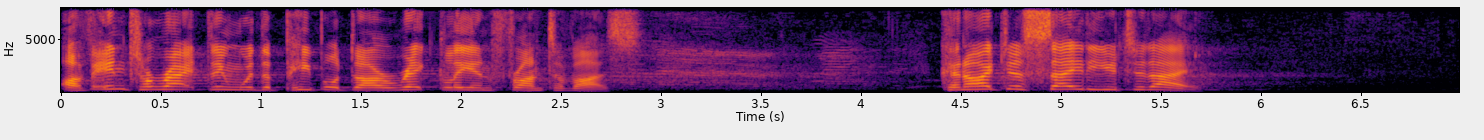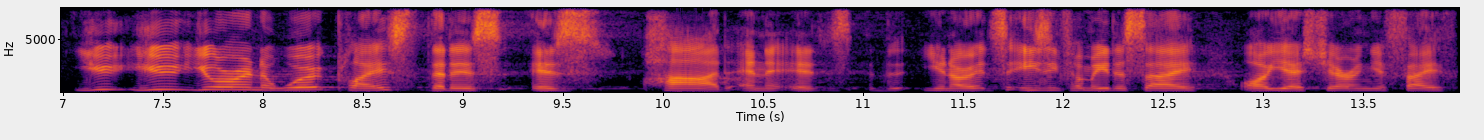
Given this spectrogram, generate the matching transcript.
of interacting with the people directly in front of us. Can I just say to you today, you, you, you're in a workplace that is, is hard and it's, you know, it's easy for me to say, oh, yeah, sharing your faith.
